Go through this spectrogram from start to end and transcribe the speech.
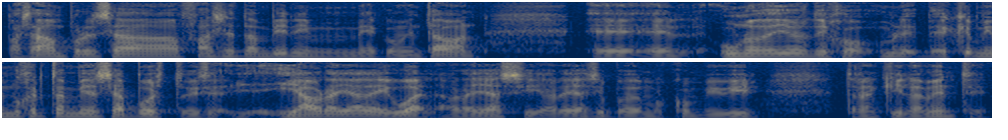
pasaban por esa fase también y me comentaban. Eh, el- uno de ellos dijo, hombre, es que mi mujer también se ha puesto. Dice, y ahora ya da igual, ahora ya sí, ahora ya sí podemos convivir tranquilamente.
